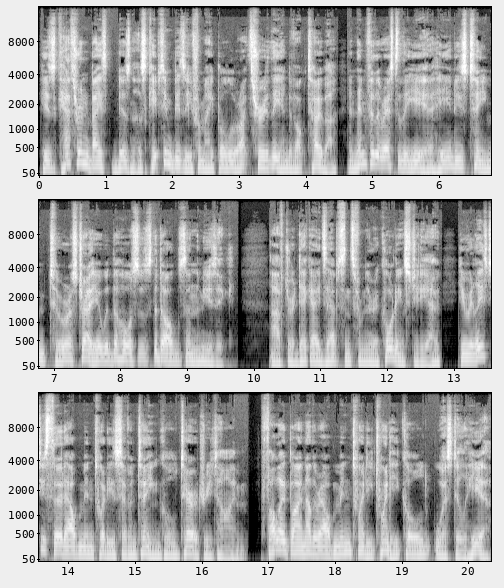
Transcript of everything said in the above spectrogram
His Katherine based business keeps him busy from April right through to the end of October, and then for the rest of the year, he and his team tour Australia with the horses, the dogs, and the music. After a decade's absence from the recording studio, he released his third album in 2017 called Territory Time, followed by another album in 2020 called We're Still Here.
